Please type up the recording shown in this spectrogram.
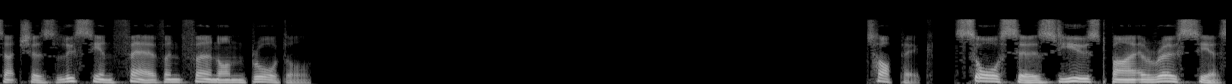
such as Lucien Febvre and Fernand Braudel. Sources used by Orosius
